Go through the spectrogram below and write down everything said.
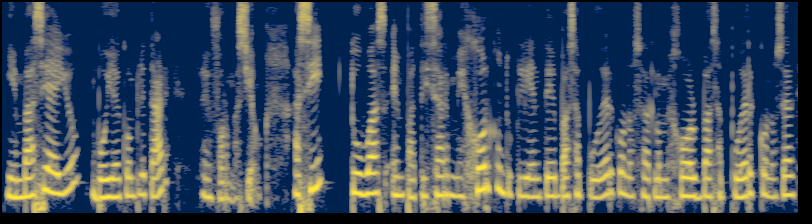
y en base a ello voy a completar la información. Así tú vas a empatizar mejor con tu cliente, vas a poder conocerlo mejor, vas a poder conocer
